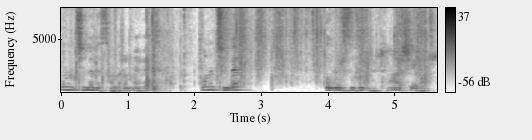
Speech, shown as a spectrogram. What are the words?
Bunun içinde de sanırım evet. Bunun içinde ıvır zıvır bütün her şey var.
